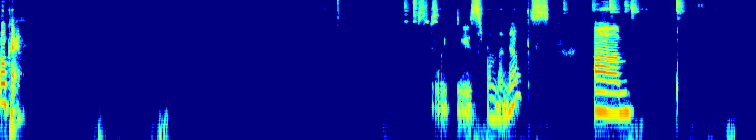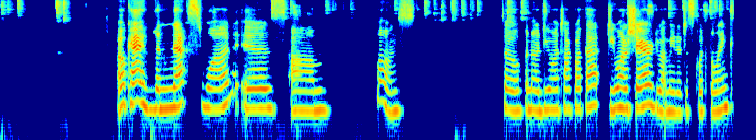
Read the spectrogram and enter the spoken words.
Okay. Delete these from the notes. Um. Okay, the next one is um clones. So, Beno, do you want to talk about that? Do you want to share? Do you want me to just click the link?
